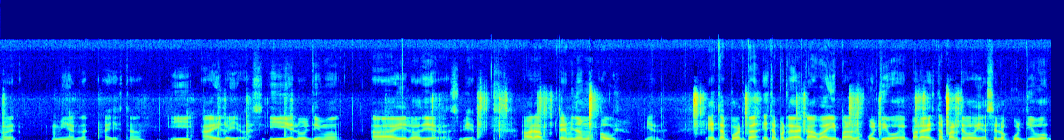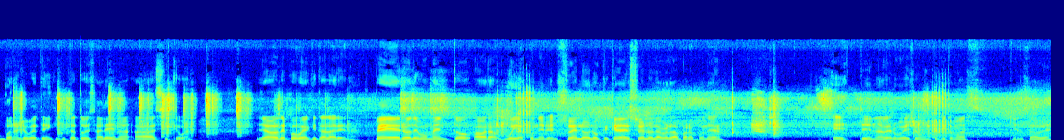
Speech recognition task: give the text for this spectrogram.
A ver, mierda, ahí está. Y ahí lo llevas. Y el último, ahí lo llevas. Bien. Ahora, terminamos... Uy, mierda. Esta puerta, esta puerta de acá va a ir para los cultivos. Eh, para esta parte voy a hacer los cultivos. Bueno, yo voy a tener que quitar toda esa arena. Así que bueno. Ya después voy a quitar la arena. Pero de momento ahora voy a poner el suelo. Lo que queda de suelo, la verdad, para poner. Este, a ver, voy a llevar un poquito más. Quién sabe.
